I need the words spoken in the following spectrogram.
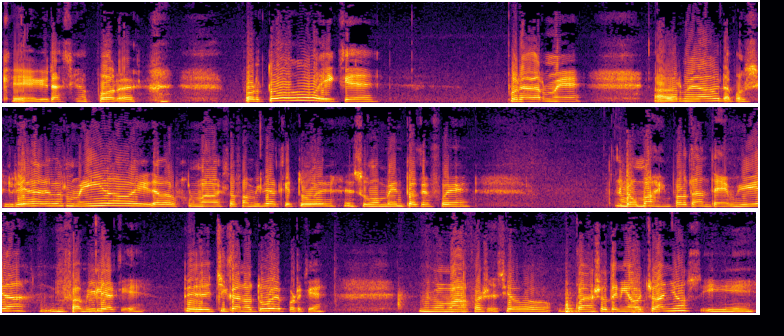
que gracias por, por todo y que por haberme haberme dado la posibilidad de haberme ido y de haber formado esa familia que tuve en su momento que fue lo más importante de mi vida, mi familia que desde chica no tuve porque mi mamá falleció cuando yo tenía 8 años y,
